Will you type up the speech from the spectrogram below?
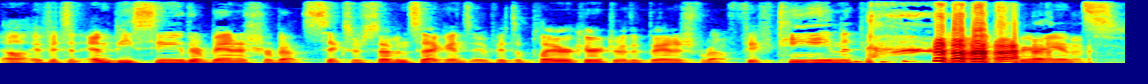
Uh, if it's an NPC, they're banished for about six or seven seconds. If it's a player character, they're banished for about fifteen. in my experience.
